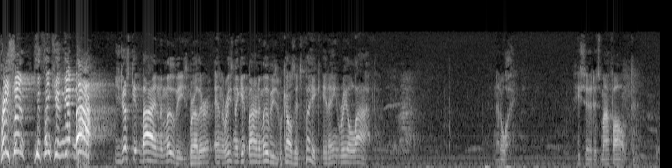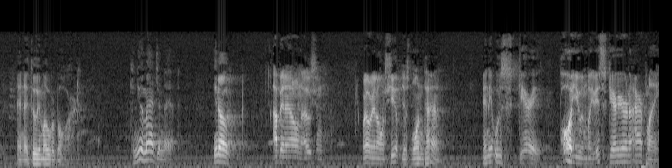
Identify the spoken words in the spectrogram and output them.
Pretty soon you think you can get by. You just get by in the movies, brother. And the reason they get by in the movies is because it's fake. It ain't real life. Isn't that way? He said, It's my fault. And they threw him overboard. Can you imagine that? You know, I've been out on the ocean, well, been on a ship just one time, and it was scary. Boy, you wouldn't believe it. It's scarier than an airplane.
